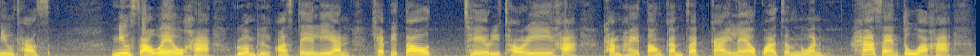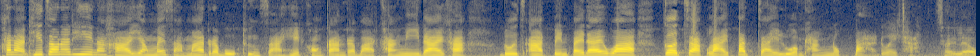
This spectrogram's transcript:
นิวเซาท์นิวเซาท์เวลส์ค่ะ รวมถึง Australian Capital Territory ค่ะทำให้ต้องกำจัดไก่แล้วกว่าจำนวน 500,000 ตัวค่ะ ขณะที่เจ้าหน้าที่นะคะยังไม่สามารถระบุถึงสาเหตุของการระบาดครั้งนี้ได้ค่ะ โดยอาจเป็นไปได้ว่าเกิดจากหลายปัจจัยรวมทั้งนกป่าด้วยค่ะ ใช่แล้ว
